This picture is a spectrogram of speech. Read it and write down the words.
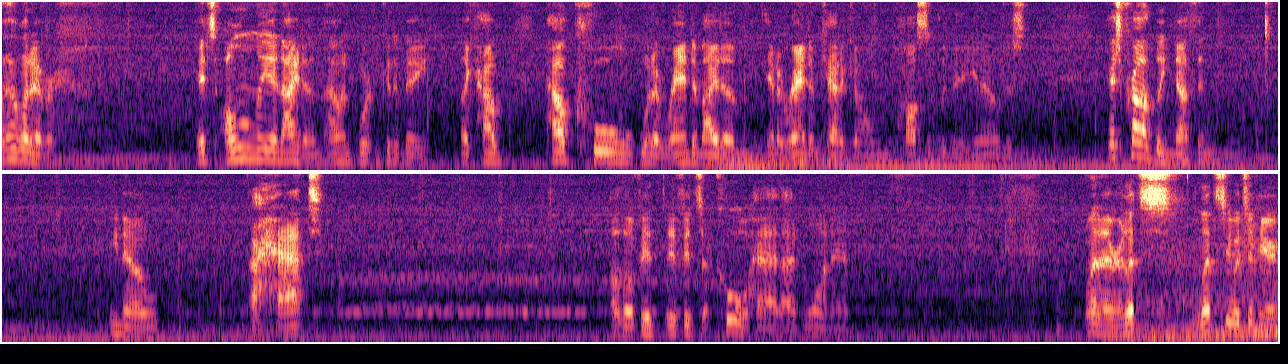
Well, whatever. It's only an item. How important could it be? Like how how cool would a random item in a random catacomb possibly be? You know, just it's probably nothing. You know, a hat. Although if it if it's a cool hat, I'd want it. Whatever. Let's let's see what's in here.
